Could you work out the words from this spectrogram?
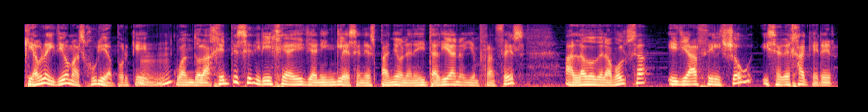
que habla idiomas, Julia, porque uh -huh. cuando la gente se dirige a ella en inglés, en español, en italiano y en francés, al lado de la bolsa, ella hace el show y se deja querer.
